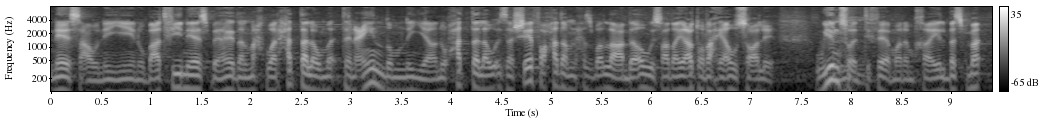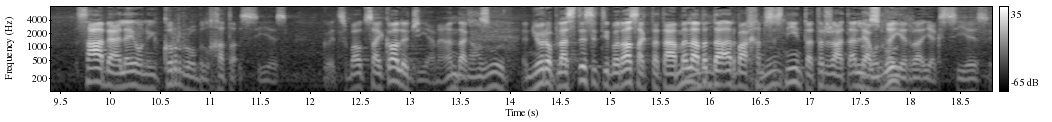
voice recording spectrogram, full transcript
ناس عونيين وبعد في ناس بهذا المحور حتى لو مقتنعين ضمنيا وحتى لو إذا شافوا حدا من حزب الله عم بيقوص على ضيعتهم رح يقوصوا عليه وينسوا اتفاق مار مخايل بس ما صعب عليهم يقروا بالخطأ السياسي. it's about psychology يعني عندك مزبوط ال neuroplasticity براسك تتعملها بدها أربع خمس سنين تترجع تقلع. وتغير رأيك السياسي.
